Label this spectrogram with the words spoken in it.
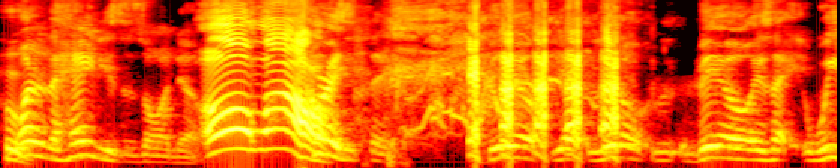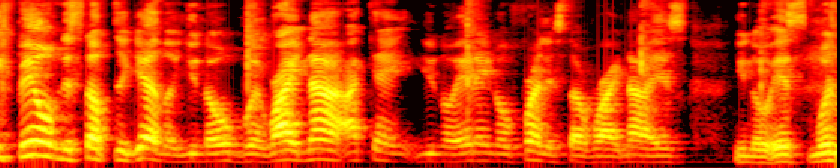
Who? One of the Haneys is on there. Oh wow. Crazy thing. Bill, yeah, little Bill is we filmed this stuff together, you know, but right now I can't, you know, it ain't no friendly stuff right now. It's you know, it's what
